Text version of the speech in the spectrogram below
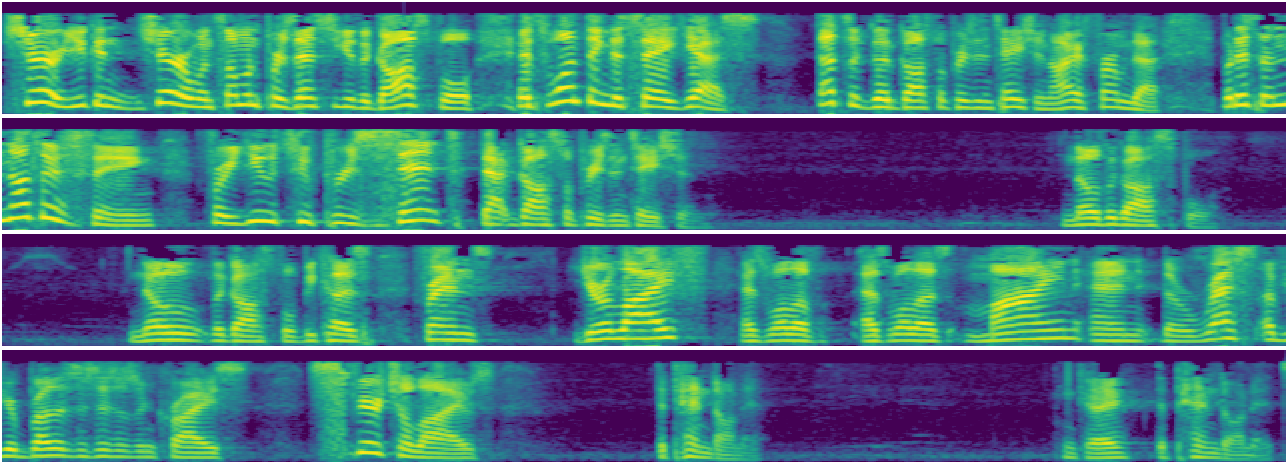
Sure, you can, sure, when someone presents to you the gospel, it's one thing to say, yes, that's a good gospel presentation. I affirm that. But it's another thing for you to present that gospel presentation. Know the gospel. Know the gospel because, friends, your life, as well as, as well as mine and the rest of your brothers and sisters in Christ, spiritual lives, depend on it. Okay? Depend on it.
